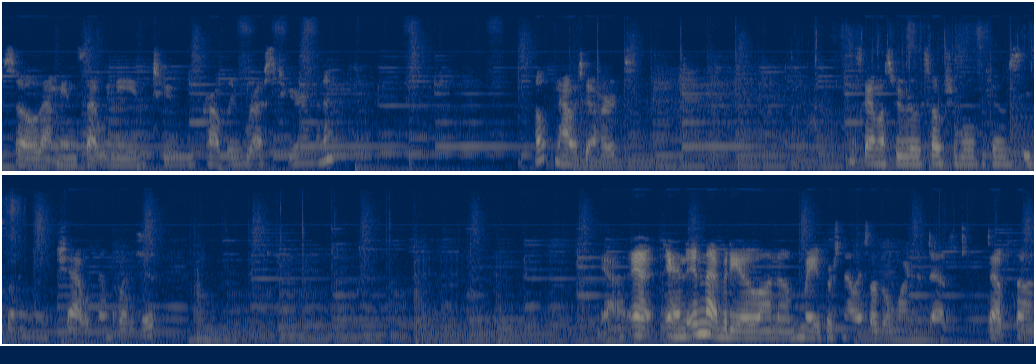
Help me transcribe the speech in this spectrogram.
So that means that we need to probably rest here a minute. Oh, now he's got hearts. This guy must be really sociable because he's letting me chat with them quite a bit. Yeah, and, and in that video on um, mate personalities, I'll go more into depth, depth on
